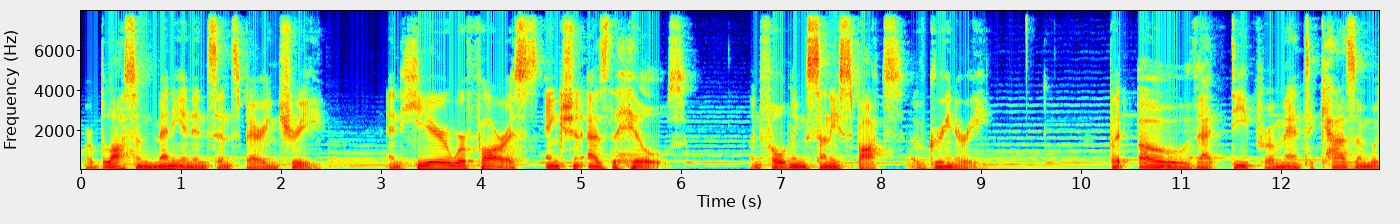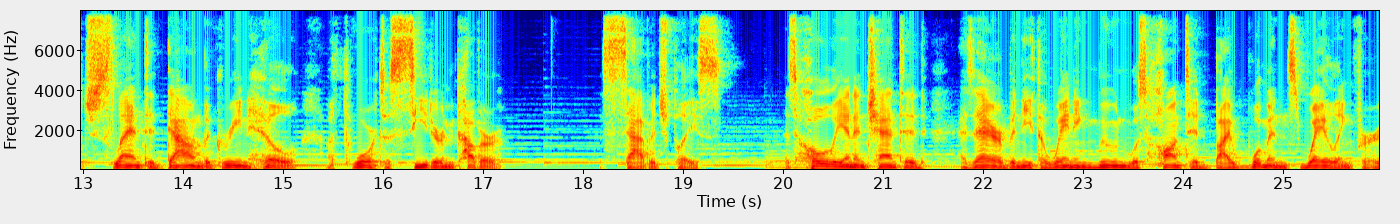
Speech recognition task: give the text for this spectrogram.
where blossomed many an incense bearing tree and here were forests ancient as the hills, unfolding sunny spots of greenery. But oh, that deep romantic chasm which slanted down the green hill athwart a cedarn cover. A savage place, as holy and enchanted as ere beneath a waning moon was haunted by woman's wailing for her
